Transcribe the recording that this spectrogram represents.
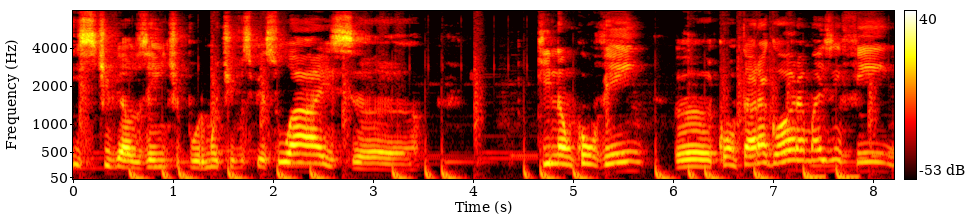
estive ausente por motivos pessoais uh, que não convém uh, contar agora, mas enfim,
